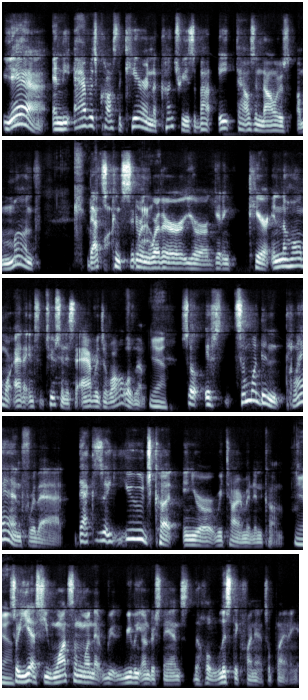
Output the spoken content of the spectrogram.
Yeah. And the average cost of care in the country is about $8,000 a month. That's considering wow. whether you're getting care in the home or at an institution. It's the average of all of them. Yeah. So if someone didn't plan for that, that's a huge cut in your retirement income. Yeah. So yes, you want someone that re- really understands the holistic financial planning.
